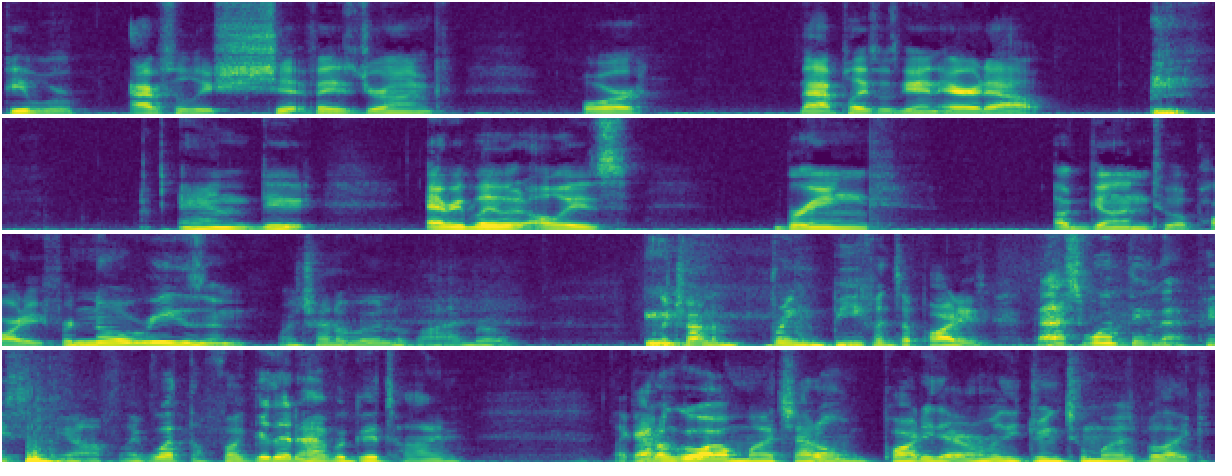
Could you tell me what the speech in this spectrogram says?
people were absolutely shit faced drunk, or that place was getting aired out. and dude, everybody would always bring a gun to a party for no reason. We're trying to ruin the vibe, bro. We're trying to bring beef into parties. That's one thing that pisses me off. Like, what the fuck? You're there to have a good time. Like, I don't go out much. I don't party there. I don't really drink too much. But like,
